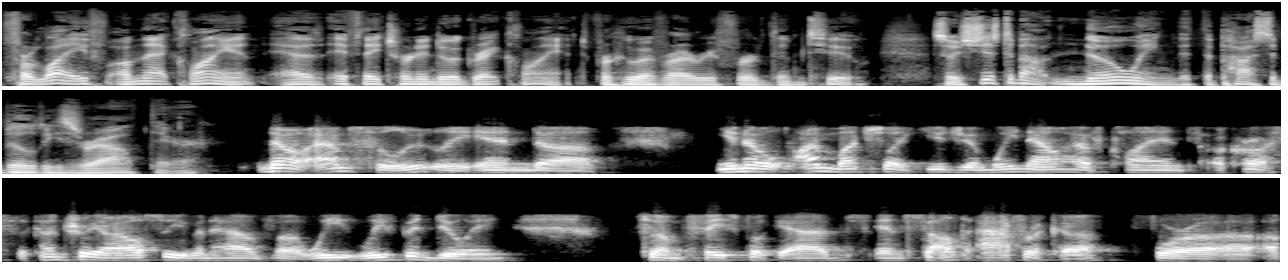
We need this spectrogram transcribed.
for life on that client as if they turn into a great client for whoever I referred them to. So it's just about knowing that the possibilities are out there. No, absolutely. And, uh, you know, I'm much like you, Jim. We now have clients across the country. I also even have uh, we we've been doing some Facebook ads in South Africa for a, a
